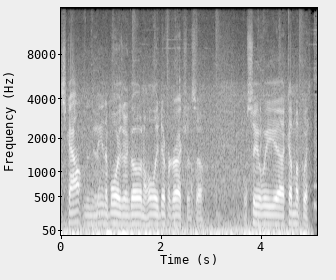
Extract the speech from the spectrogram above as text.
scout, and then me and the boys are going to go in a wholly different direction. So we'll see what we uh, come up with.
